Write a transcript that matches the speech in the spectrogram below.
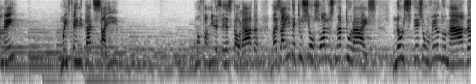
Amém? Uma enfermidade sair, uma família ser restaurada, mas ainda que os seus olhos naturais não estejam vendo nada,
